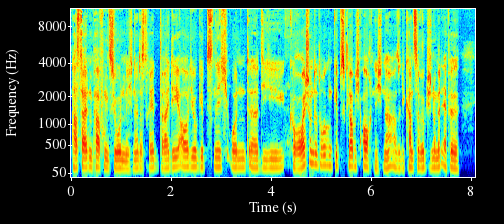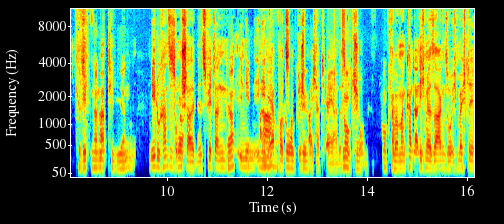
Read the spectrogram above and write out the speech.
hast du halt ein paar Funktionen nicht. Ne? Das 3D-Audio gibt's nicht und äh, die Geräuschunterdrückung gibt's glaube ich, auch nicht. Ne? Also die kannst du wirklich nur mit Apple-Geräten dann aktivieren. Nee, du kannst es umschalten. Es wird dann ja? in den, in den ah, AirPods okay. abgespeichert. Ja, ja, das okay. geht schon. Okay. Aber man kann da nicht mehr sagen, so ich möchte,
